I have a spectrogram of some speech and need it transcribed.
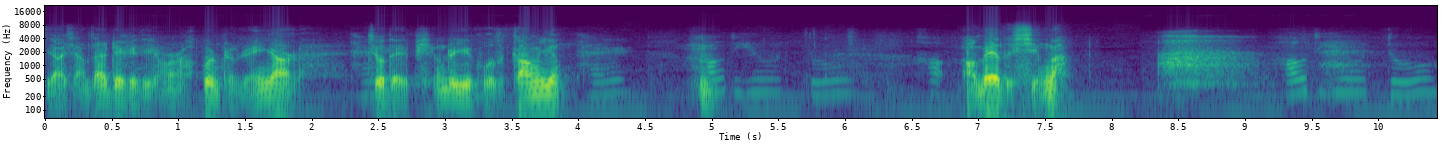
要想在这个地方混出人样来，就得凭着一股子刚硬。哼，老妹子行啊。How do you do?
